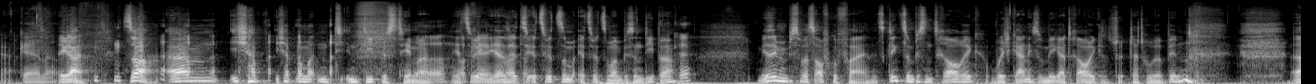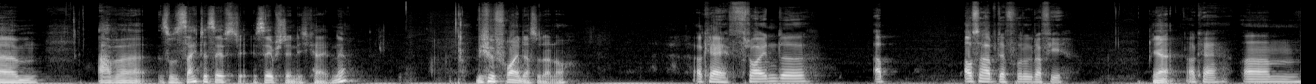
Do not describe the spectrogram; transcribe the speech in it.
Ja. Genau. Egal. So, ähm, ich habe ich hab nochmal ein, ein deepes Thema. Äh, Jetzt, okay, wirklich, ja, jetzt, jetzt wird es jetzt wird's mal ein bisschen deeper. Okay. Mir ist ein bisschen was aufgefallen. Es klingt so ein bisschen traurig, obwohl ich gar nicht so mega traurig darüber bin. ähm, aber so seit der Selbst Selbstständigkeit, ne? Wie viele Freunde hast du da noch? Okay, Freunde ab außerhalb der Fotografie. Ja. Okay. Ähm,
